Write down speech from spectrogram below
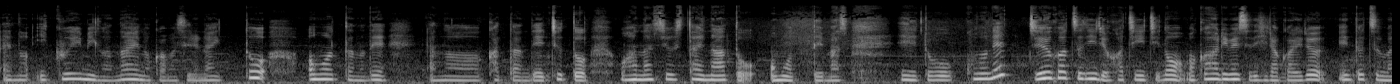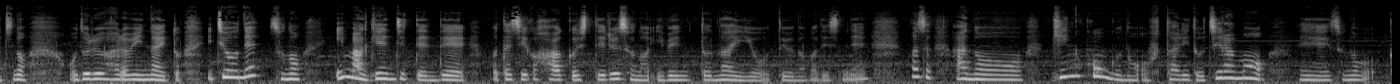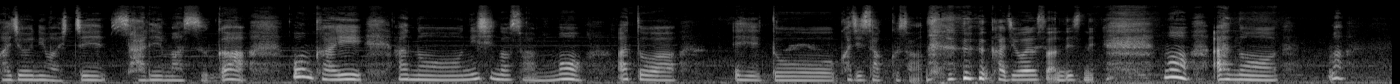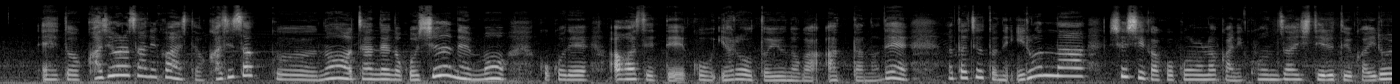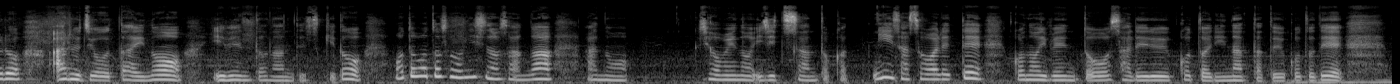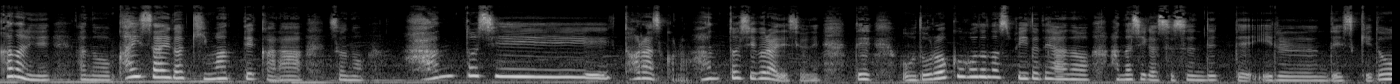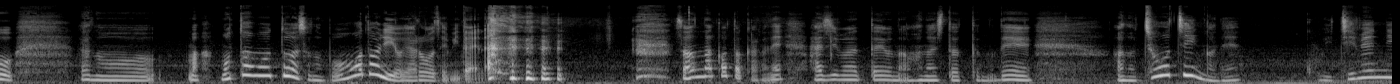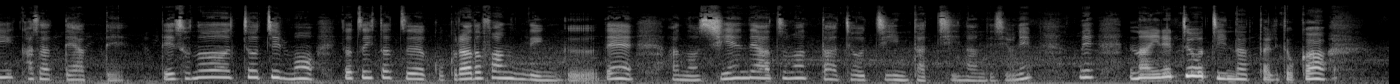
あの行く意味がないのかもしれないと思ったのであの買ったんでちょっとお話をしたいなと思っています。えっ、とこのね10月28日の幕張メッセで開かれる煙突町の踊るハロウィンナイト。一応ねその今現時点で私が把握してるそのイベント内容というのがですね。まずあのキングコングのお二人どちらも、えーその会場には出演されますが今回あの西野さんもあとはえっ、とカジサックさん。梶原さんですね。もうあのまあえっ、と梶原さんに関してはカジサックのチャンネルの5周年もここで合わせてこうやろうというのがあったのでまたちょっとねいろんな趣旨が心の中に混在しているというかいろいろある状態のイベントなんですけどもともとその西野さんがあの照明の伊地知さんとかに誘われてこのイベントをされることになったということでかなりねあの開催が決まってからその半年足らずかな？半年ぐらいですよね。で驚くほどのスピードであの話が進んでっているんですけどあのまあもともとはその盆踊りをやろうぜみたいな そんなことからね始まったようなお話だったのであの提灯がねこう一面に飾ってあってでその提灯も一つ一つこうクラウドファンディングであの支援で集まった提灯たちなんですよね。で名入れ提灯だったりとか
